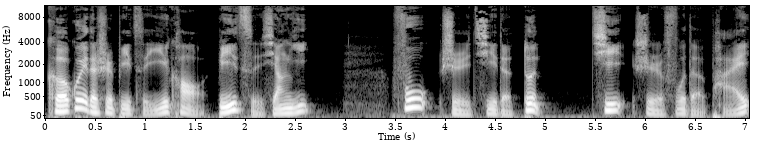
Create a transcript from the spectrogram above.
可贵的是彼此依靠、彼此相依。夫是妻的盾，妻是夫的牌。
